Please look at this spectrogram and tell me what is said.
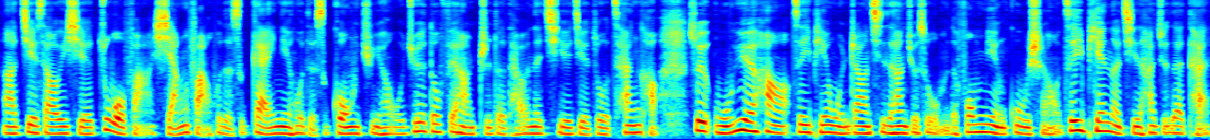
啊，介绍一些做法、想法，或者是概念，或者是工具哈。我觉得都非常值得台湾的企业界做参考。所以五月号这一篇文章，其实上就是我们的封面故事哦。这一篇呢，其实他就在谈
